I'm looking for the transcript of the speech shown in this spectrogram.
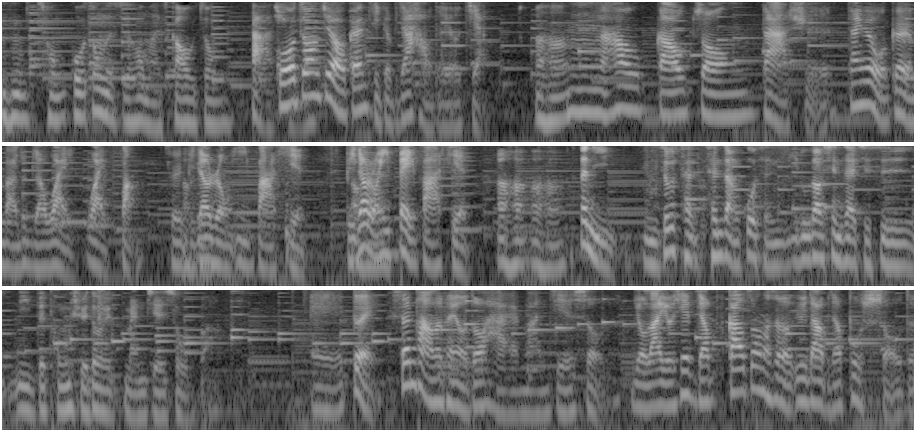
嗯哼，从国中的时候嘛，还是高中、大学？国中就有跟几个比较好的有讲，嗯哼，嗯，然后高中、大学，但因为我个人吧就比较外外放。所以比较容易发现.比较容易被发现。嗯哼嗯哼。那你，你就成成长过程一路到现在，其实你的同学都也蛮接受的吧？哎、欸，对，身旁的朋友都还蛮接受的。有啦，有些比较高中的时候有遇到比较不熟的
